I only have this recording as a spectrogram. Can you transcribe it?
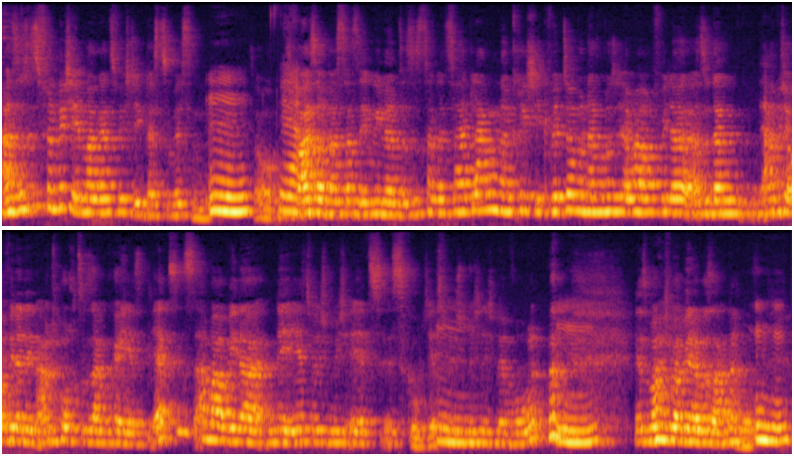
also das ist für mich immer ganz wichtig, das zu wissen. Mhm. So. Ich weiß auch, dass das irgendwie, das ist dann eine Zeit lang, dann kriege ich die Quittung und dann muss ich aber auch wieder, also dann habe ich auch wieder den Anspruch zu sagen, okay, jetzt, jetzt ist aber wieder, nee, jetzt will ich mich, jetzt ist gut, jetzt fühle ich mhm. mich nicht mehr wohl. Jetzt mache ich mal wieder was anderes. Mhm.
